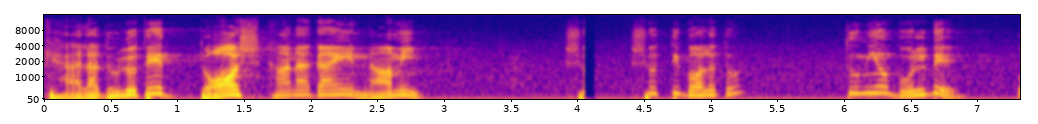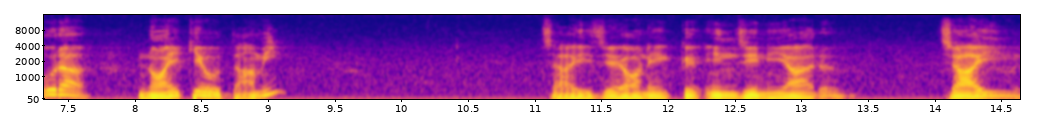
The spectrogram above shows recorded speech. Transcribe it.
খেলাধুলোতে দশখানা গায়ে নামি। সত্যি বলো তো, তুমিও বলবে ওরা নয় কেউ দামি? চাই যে অনেক ইঞ্জিনিয়ার, চাই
